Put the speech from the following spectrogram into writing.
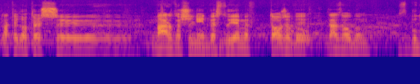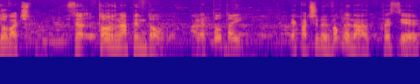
dlatego też yy, bardzo silnie inwestujemy w to, żeby, nazwałbym, zbudować tor napędowy. Ale tutaj, jak patrzymy w ogóle na kwestie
